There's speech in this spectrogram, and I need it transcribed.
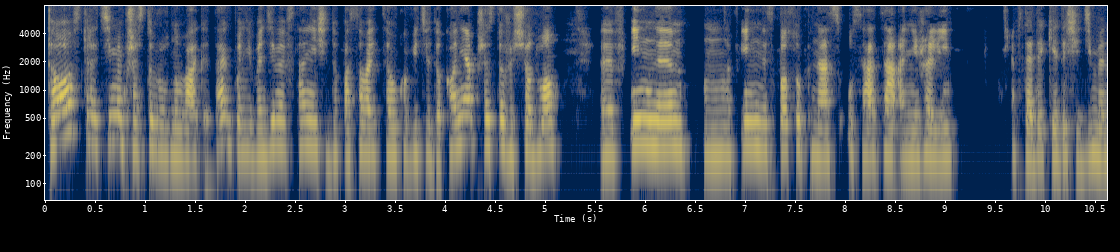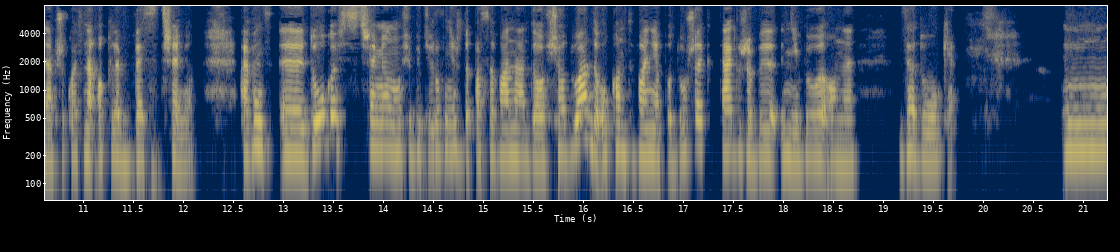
to stracimy przez to równowagę, tak? bo nie będziemy w stanie się dopasować całkowicie do konia, przez to, że siodło y, w inny, mm, w inny sposób nas usadza, aniżeli wtedy, kiedy siedzimy na przykład na oklep bez strzemion. A więc y, długość strzemion musi być również dopasowana do siodła, do ukątowania poduszek, tak żeby nie były one za długie. Mm,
